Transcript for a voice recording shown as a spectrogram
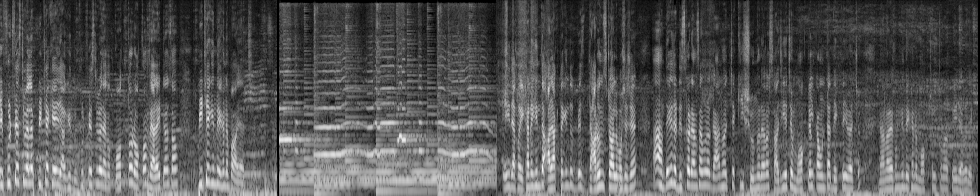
এই ফুড ফেস্টিভ্যালে পিঠে খেয়ে যাও কিন্তু। ফুড ফেস্টিভ্যালে দেখো, কত রকম ভ্যারাইটিস অফ পিঠে কিন্তু এখানে পাওয়া যাচ্ছে। এই দেখো, এখানে কিন্তু আর একটা কিন্তু বেশ দারুণ স্টল বসেছে। আহ, দেখেছ ডিসকো ড্যান্সারগুলো গান হচ্ছে কি সুন্দর, দেখো, সাজিয়েছে মকটেল কাউন্টার দেখতেই পাচ্ছ। নানা রকম কিন্তু এখানে মকটেল তোমরা পেয়ে যাবে, দেখছ।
